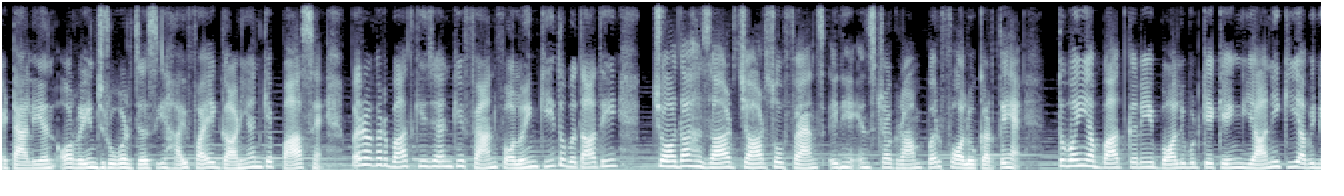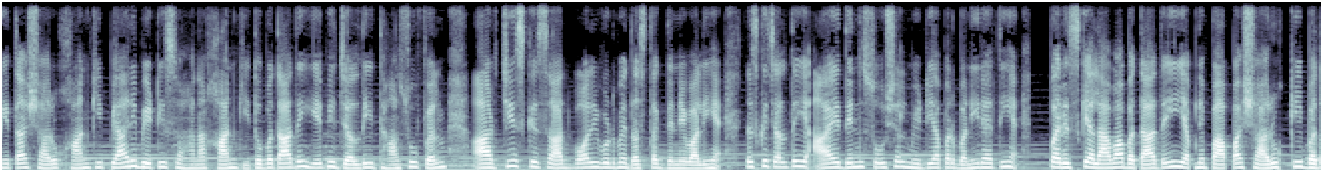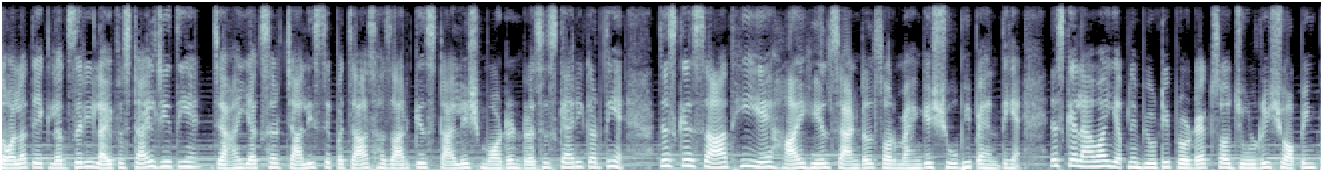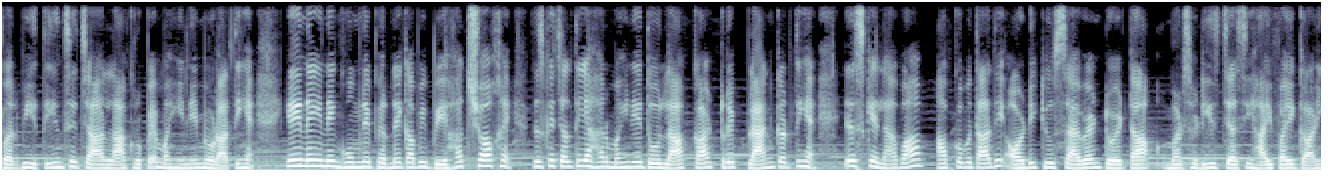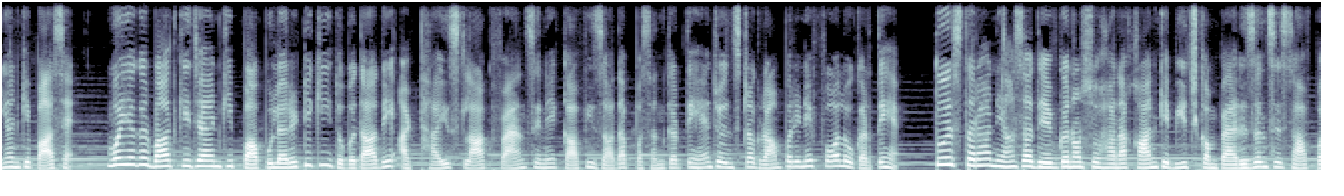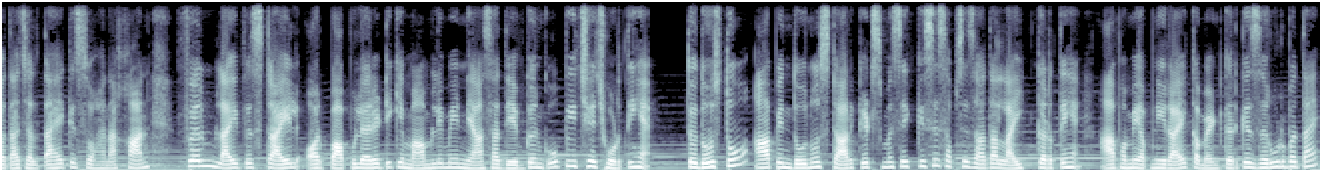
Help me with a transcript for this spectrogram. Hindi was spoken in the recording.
इटालियन और रेंज रोवर जैसी हाई फाई गाड़ियाँ इनके पास हैं। पर अगर बात की जाए इनकी फ़ैन फॉलोइंग की तो बता दें, चौदह हज़ार चार सौ फैंस इन्हें इंस्टाग्राम पर फॉलो करते हैं। तो वहीं अब बात करें बॉलीवुड के किंग, यानी कि अभिनेता शाहरुख खान की प्यारी बेटी सुहाना खान की। तो बता दें, ये भी जल्दी धांसू फ़िल्म आर्चीज के साथ बॉलीवुड में दस्तक देने वाली हैं, जिसके चलते ये आए दिन सोशल मीडिया पर बनी रहती हैं। पर इसके अलावा बता दें, ये अपने पापा शाहरुख की बदौलत एक लग्जरी लाइफ स्टाइल जीती हैं, जहाँ ये अक्सर 40 से पचास हज़ार के स्टाइलिश मॉडर्न ड्रेसेस कैरी करती हैं, जिसके साथ ही ये हाई हील सैंडल्स और महँगे शू भी पहनती हैं। इसके अलावा ये अपने ब्यूटी प्रोडक्ट्स और ज्वेलरी शॉपिंग पर भी तीन से चार लाख रुपए महीने में उड़ाती हैं। यही नहीं, इन्हें घूमने फिरने का भी बेहद शौक है, जिसके चलते ये हर महीने दो लाख का ट्रिप प्लान करती हैं। इसके अलावा आपको बता दें Audi Q seven Toyota Mercedes जैसी हाई फाई गाड़ियाँ इनके पास हैं। वही अगर बात की जाए इनकी पॉपुलैरिटी की तो बता दें 28 लाख फैंस इन्हें काफ़ी ज़्यादा पसंद करते हैं, जो इंस्टाग्राम पर इन्हें फॉलो करते हैं। तो इस तरह न्यासा देवगन और सुहाना खान के बीच कंपैरिजन से साफ़ पता चलता है कि Suhana Khan film life style और पॉपुलैरिटी के मामले में न्यासा देवगन को पीछे छोड़ती हैं। तो दोस्तों, आप इन दोनों स्टार किड्स में से किसे सबसे ज़्यादा लाइक करते हैं? आप हमें अपनी राय कमेंट करके ज़रूर बताएँ।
